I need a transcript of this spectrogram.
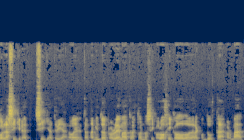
la psiquiatría, ¿no? el tratamiento de problemas, trastornos psicológicos de la conducta normal.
